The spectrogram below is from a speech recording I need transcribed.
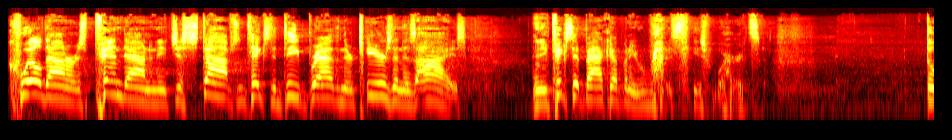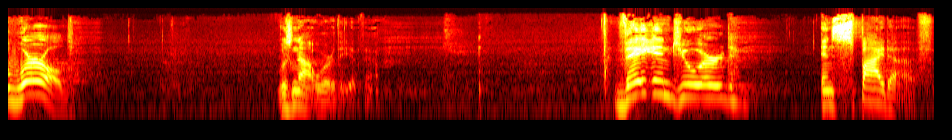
quill down or his pen down and he just stops and takes a deep breath and there are tears in his eyes. And he picks it back up and he writes these words. The world was not worthy of them. They endured in spite of,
